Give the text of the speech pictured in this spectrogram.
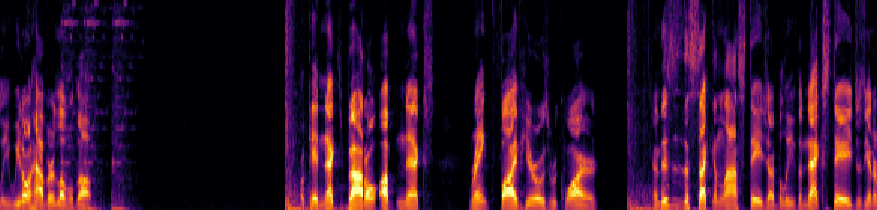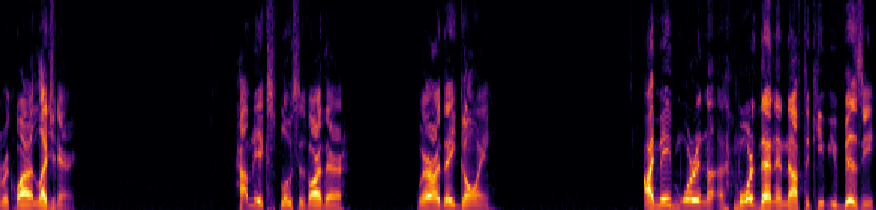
We don't have her leveled up. Okay, next battle. Up next. Rank 5 heroes required. And this is the second last stage, I believe. The next stage is going to require Legendary. How many explosives are there? Where are they going? I made more, more than enough to keep you busy.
